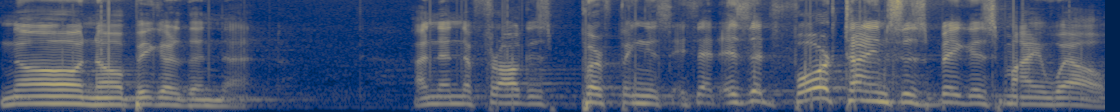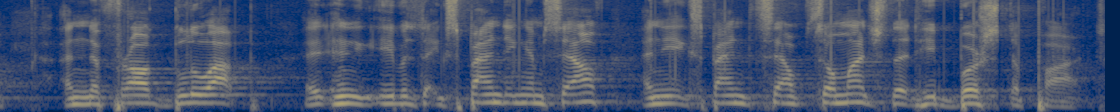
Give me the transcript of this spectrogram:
No, no, bigger than that. And then the frog is perfing his, he said, is it four times as big as my well? And the frog blew up. And he was expanding himself, and he expanded himself so much that he burst apart.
